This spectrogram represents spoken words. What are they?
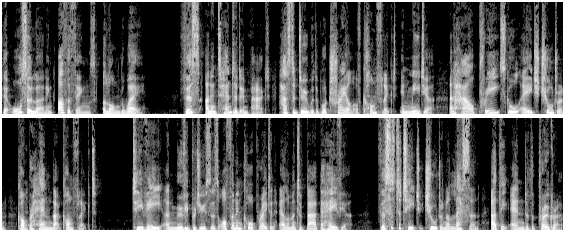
they're also learning other things along the way. This unintended impact has to do with the portrayal of conflict in media and how preschool age children comprehend that conflict. TV and movie producers often incorporate an element of bad behavior. This is to teach children a lesson at the end of the program.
